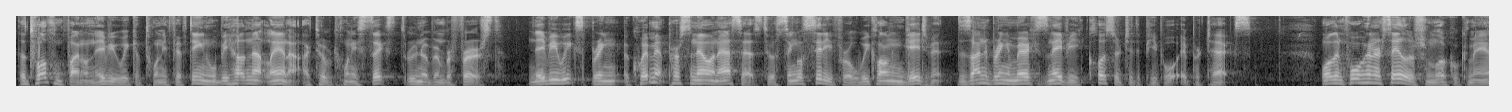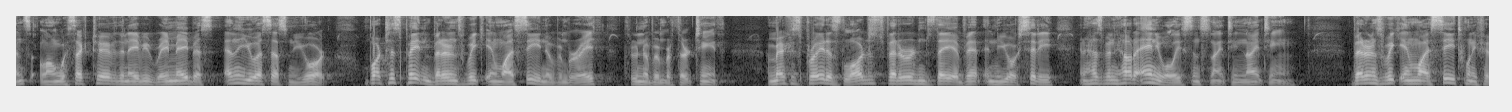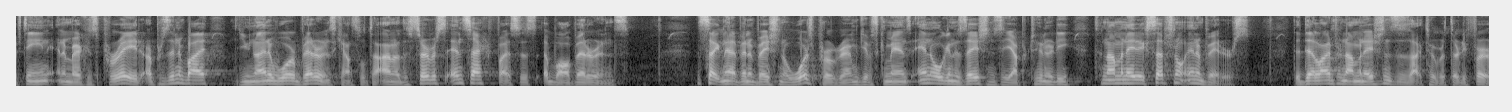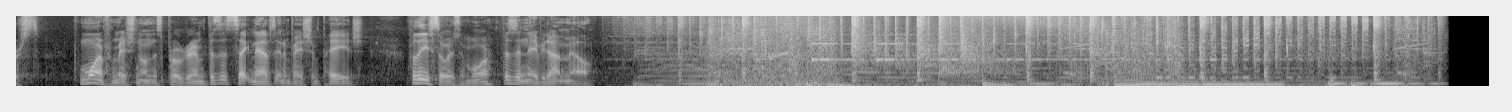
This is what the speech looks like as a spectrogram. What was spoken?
The 12th and final Navy Week of 2015 will be held in Atlanta October 26th through November 1st. Navy Weeks bring equipment, personnel, and assets to a single city for a week-long engagement designed to bring America's Navy closer to the people it protects. More than 400 sailors from local commands, along with Secretary of the Navy Ray Mabus and the USS New York, will participate in Veterans Week NYC November 8th through November 13th. America's Parade is the largest Veterans Day event in New York City and has been held annually since 1919. Veterans Week NYC 2015 and America's Parade are presented by the United War Veterans Council to honor the service and sacrifices of all veterans. The SecNav Innovation Awards program gives commands and organizations the opportunity to nominate exceptional innovators. The deadline for nominations is October 31st. For more information on this program, visit SecNav's innovation page. For these stories and more, visit Navy.mil.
